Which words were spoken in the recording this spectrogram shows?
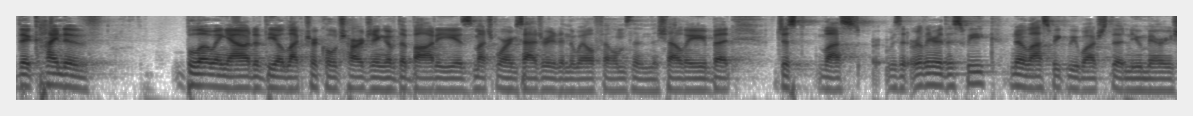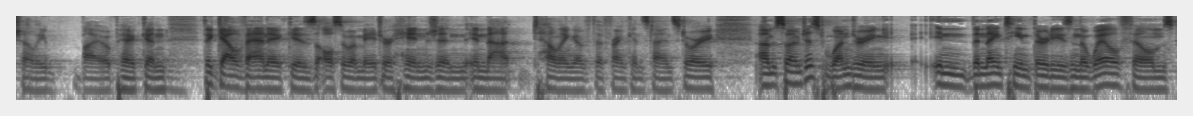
the kind of blowing out of the electrical charging of the body is much more exaggerated in the Whale films than the Shelley, but just last was it earlier this week? No, last week we watched the new Mary Shelley biopic, and the galvanic is also a major hinge in in that telling of the Frankenstein story. Um, so I'm just wondering in the 1930s in the Whale films,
